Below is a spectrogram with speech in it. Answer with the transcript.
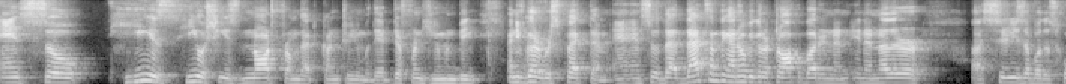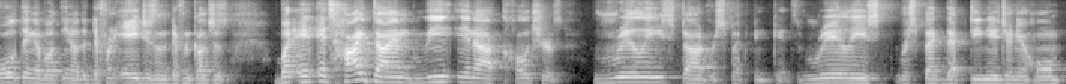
And so he is he or she is not from that country anymore. They're different human being, and you've got to respect them. And, and so that that's something I know we're going to talk about in in another uh, series about this whole thing about you know the different ages and the different cultures. But it, it's high time we in our cultures really start respecting kids. Really respect that teenager in your home.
